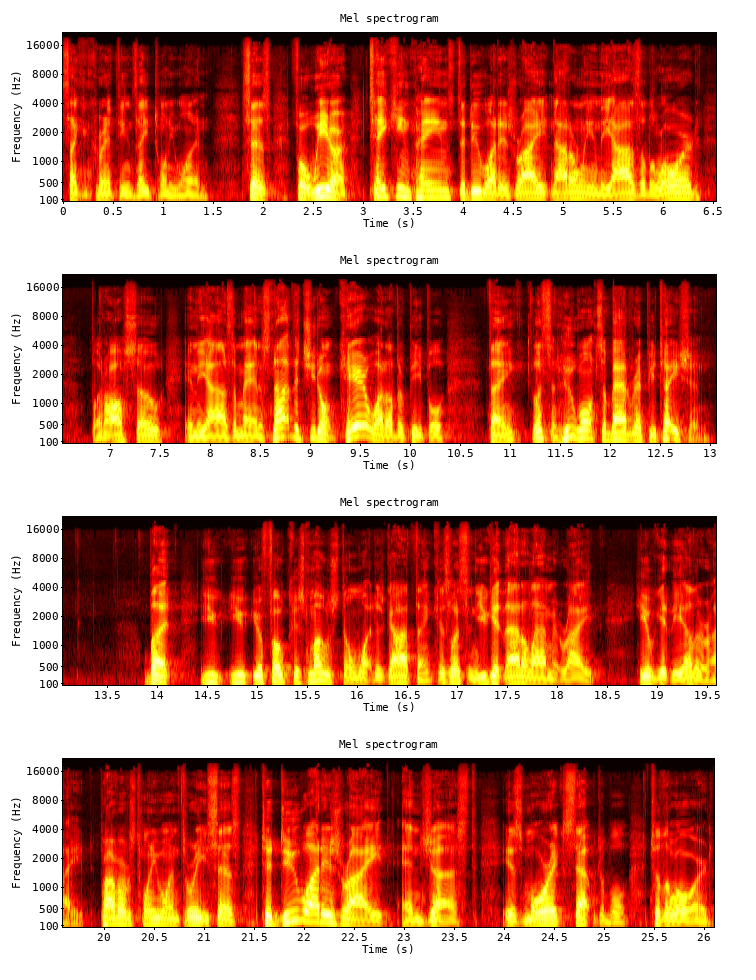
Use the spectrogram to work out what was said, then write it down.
2 Corinthians 8:21 says, "For we are taking pains to do what is right, not only in the eyes of the Lord, but also in the eyes of man." It's not that you don't care what other people think. Listen, who wants a bad reputation? But you, you, you're focused most on what does God think. Because listen, you get that alignment right, he'll get the other right. Proverbs 21 3 says, To do what is right and just is more acceptable to the Lord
